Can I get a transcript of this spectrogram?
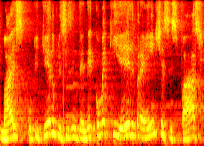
mas o pequeno precisa entender como é que ele preenche esse espaço,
